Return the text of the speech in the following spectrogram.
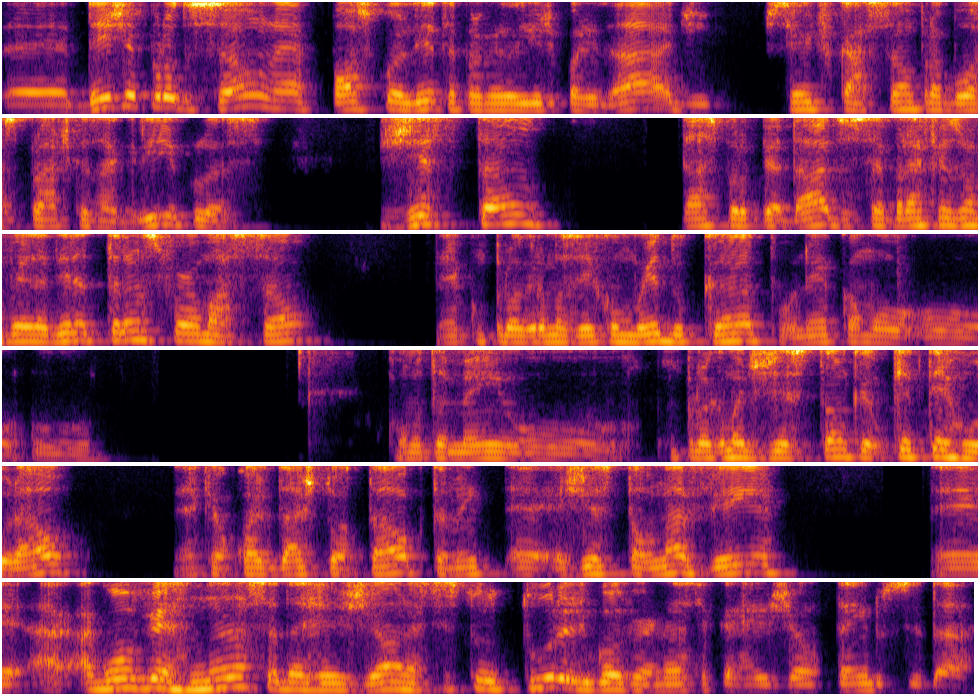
é, desde a produção, né, pós-colheita para melhoria de qualidade, certificação para boas práticas agrícolas, gestão das propriedades. O Sebrae fez uma verdadeira transformação né, com programas aí como Educampo, né, como o, o como também o, um programa de gestão que é o QT Rural, né, que é a qualidade total, que também é, é gestão na veia, é, a, a, governança da região, né, essa estrutura de governança que a região tem do cidadão,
